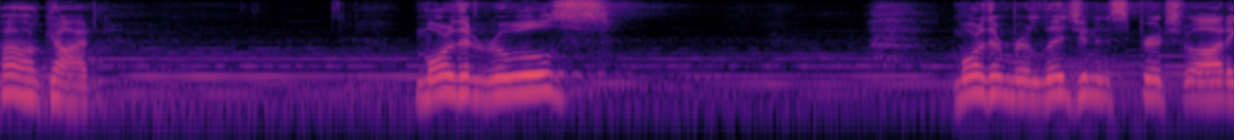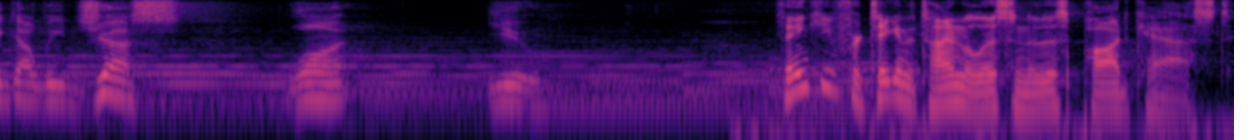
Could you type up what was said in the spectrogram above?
Oh, God. More than rules, more than religion and spirituality, God, we just want you. Thank you for taking the time to listen to this podcast.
